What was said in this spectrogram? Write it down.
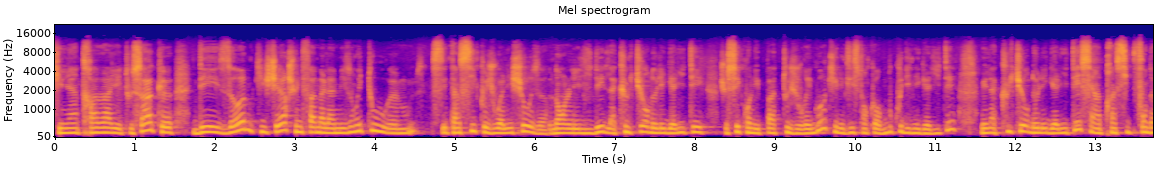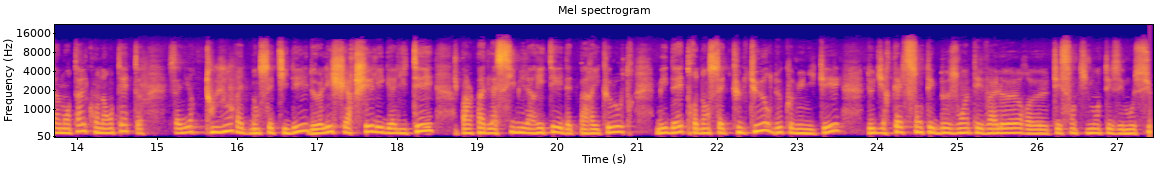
qui ait un travail et tout ça, que des hommes qui cherchent une femme à la maison et tout. Euh, c'est ainsi que je vois les choses, dans l'idée de la culture de l'égalité. Je sais qu'on n'est pas toujours égaux, qu'il existe encore beaucoup d'inégalités, mais la culture de l'égalité, c'est un principe fondamental qu'on a en tête. C'est-à-dire toujours être dans cette idée de aller chercher l'égalité. Je ne parle pas de la similarité et d'être pareil que l'autre, mais d'être dans cette culture de communiquer, de dire quels sont tes besoins, tes valeurs, euh, tes sentiments, tes émotions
